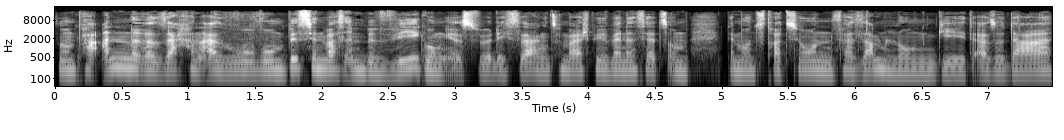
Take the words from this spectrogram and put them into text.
so ein paar andere Sachen, also wo, wo ein bisschen was in Bewegung ist, würde ich sagen. Zum Beispiel, wenn es jetzt um Demonstrationen, Versammlungen geht. Also da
